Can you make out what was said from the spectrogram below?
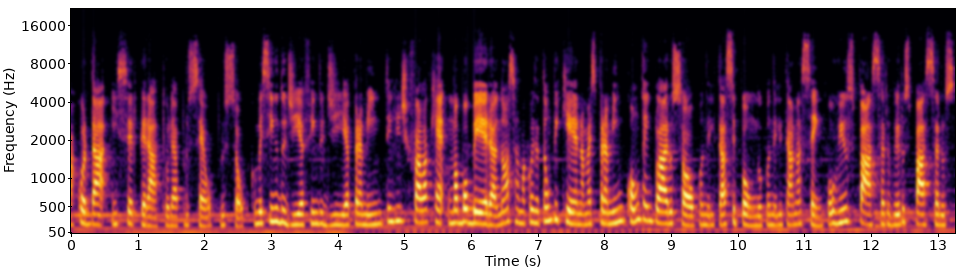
acordar e ser grato, olhar para o céu, para o sol. Comecinho do dia, fim do dia, para mim, tem gente que fala que é uma bobeira, nossa, é uma coisa tão pequena, mas para mim contemplar o sol quando ele tá se pondo, quando ele tá nascendo, ouvir os pássaros, ver os pássaros,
